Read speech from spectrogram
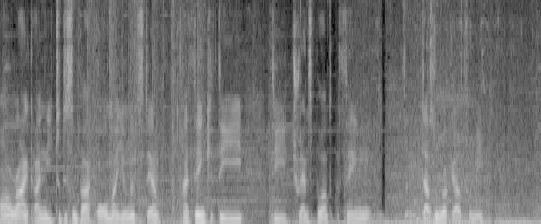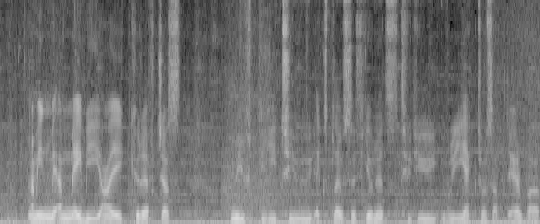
Alright, I need to disembark all my units there. I think the the transport thing doesn't work out for me. I mean, maybe I could have just moved the two explosive units to the reactors up there, but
